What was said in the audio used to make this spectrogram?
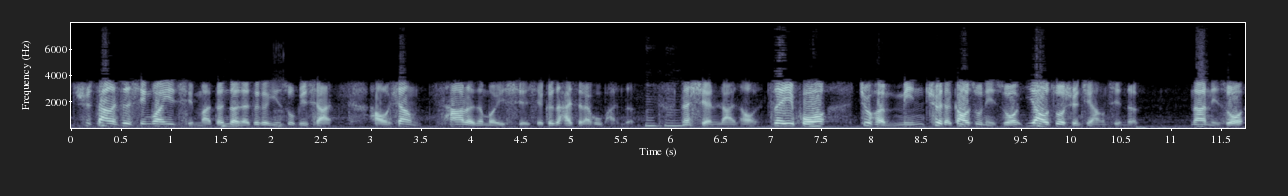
去上一次新冠疫情嘛等等的这个因素比起来，好像。差了那么一些些，可是还是来护盘的。嗯那显然哦，这一波就很明确的告诉你说要做选举行情了。那你说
